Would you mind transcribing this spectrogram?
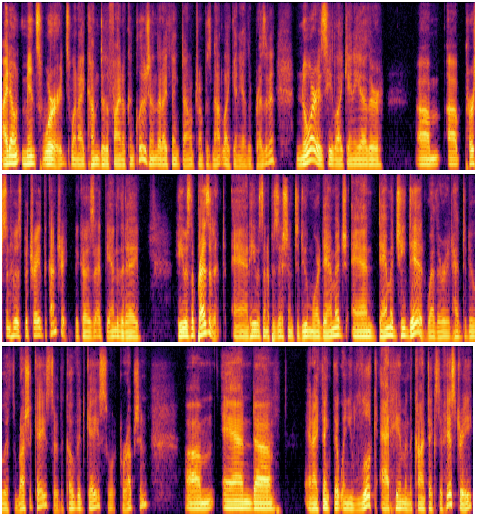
I don't mince words when I come to the final conclusion that I think Donald Trump is not like any other president, nor is he like any other um, a person who has betrayed the country because at the end of the day, he was the president and he was in a position to do more damage and damage he did, whether it had to do with the Russia case or the COVID case or corruption. Um, and, uh, and I think that when you look at him in the context of history,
